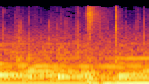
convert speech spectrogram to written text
あり。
